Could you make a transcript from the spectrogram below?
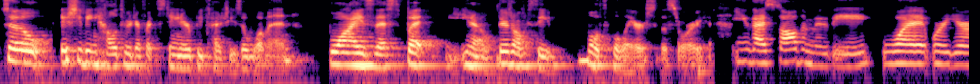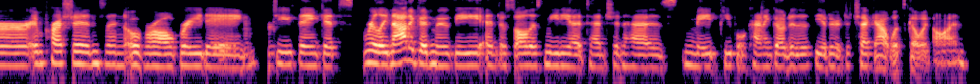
so is she being held to a different standard because she's a woman? Why is this? But, you know, there's obviously multiple layers to the story. You guys saw the movie. What were your impressions and overall rating? Do you think it's really not a good movie and just all this media attention has made people kind of go to the theater to check out what's going on?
